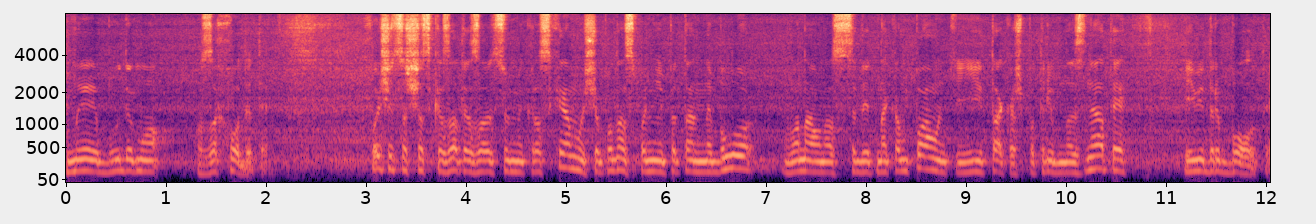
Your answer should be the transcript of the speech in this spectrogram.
ми будемо заходити. Хочеться ще сказати за цю мікросхему, щоб у нас по ній питань не було. Вона у нас сидить на компаунді, її також потрібно зняти і відриболити.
